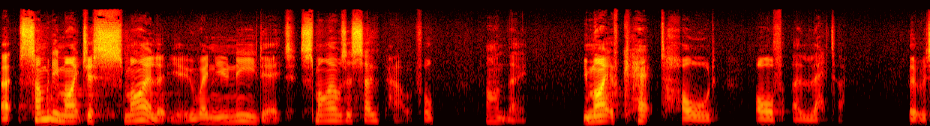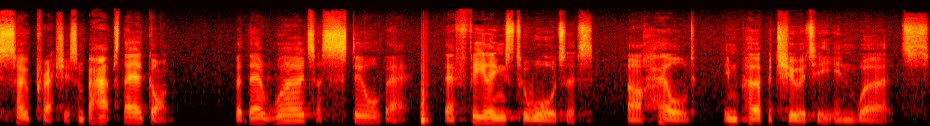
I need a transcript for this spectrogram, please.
Uh, somebody might just smile at you when you need it. Smiles are so powerful, aren't they? You might have kept hold of a letter that was so precious, and perhaps they are gone, but their words are still there. Their feelings towards us are held in perpetuity in words.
